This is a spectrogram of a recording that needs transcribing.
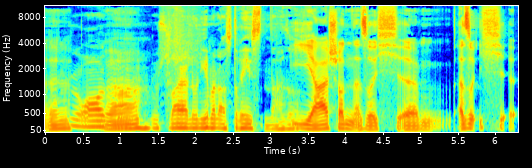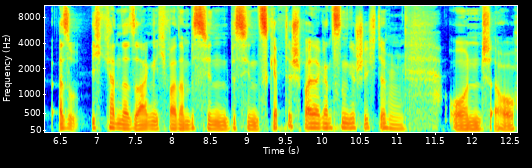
äh, ja, ja. Das war ja nun jemand aus Dresden, also. Ja, schon. Also ich, ähm, also ich, also ich kann da sagen, ich war da ein bisschen, bisschen skeptisch bei der ganzen Geschichte mhm. und auch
